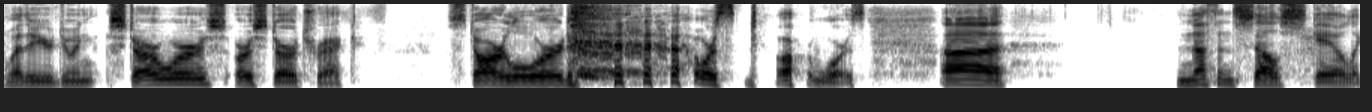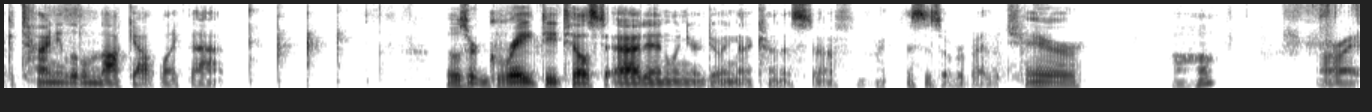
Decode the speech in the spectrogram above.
Whether you're doing Star Wars or Star Trek, Star Lord or Star Wars, uh, nothing sells scale like a tiny little knockout like that. Those are great details to add in when you're doing that kind of stuff. All right, this is over by the chair. Uh huh. All right.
